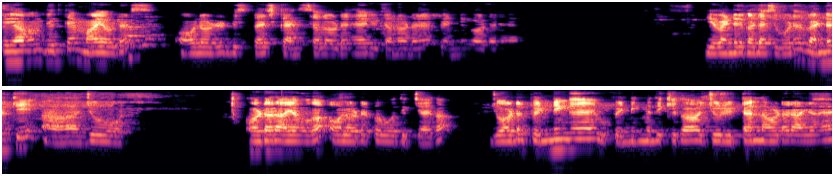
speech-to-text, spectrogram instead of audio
तो यहाँ हम देखते हैं my orders all order dispatch cancel order है रिटर्न ऑर्डर है पेंडिंग ऑर्डर है. ये वेंडर का डैशबोर्ड है. वेंडर के जो ऑर्डर आया होगा ऑल ऑर्डर पर वो दिख जाएगा. जो ऑर्डर पेंडिंग है, वो पेंडिंग में दिखेगा. जो रिटर्न ऑर्डर आया है,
